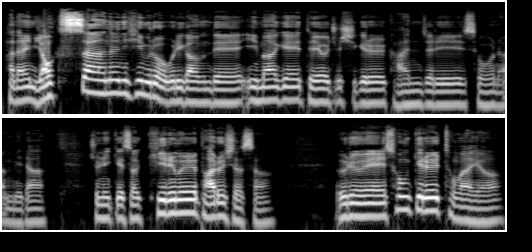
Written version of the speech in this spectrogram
하나님 역사하는 힘으로 우리 가운데 임하게 되어 주시기를 간절히 소원합니다. 주님께서 기름을 바르셔서 의료의 손길을 통하여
